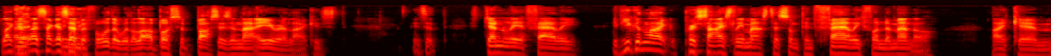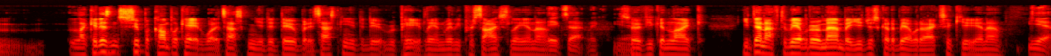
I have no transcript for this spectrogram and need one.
like Uh, that's like I said yeah. before, though, with a lot of boss, bosses in that era, like it's it's a it's generally a fairly if you can like precisely master something fairly fundamental, like um like it isn't super complicated what it's asking you to do, but it's asking you to do it repeatedly and really precisely, you know. Exactly. Yeah. So if you can like you don't have to be able to remember, you just got to be able to execute, you know. Yeah,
